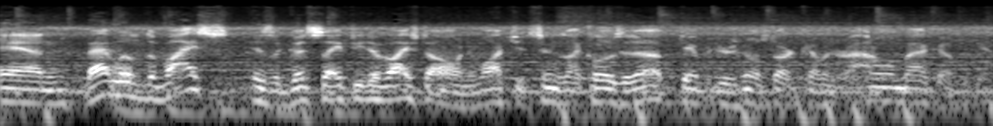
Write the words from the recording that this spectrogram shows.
And that little device is a good safety device to own. And watch it as soon as I close it up, temperature is going to start coming right on back up again.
